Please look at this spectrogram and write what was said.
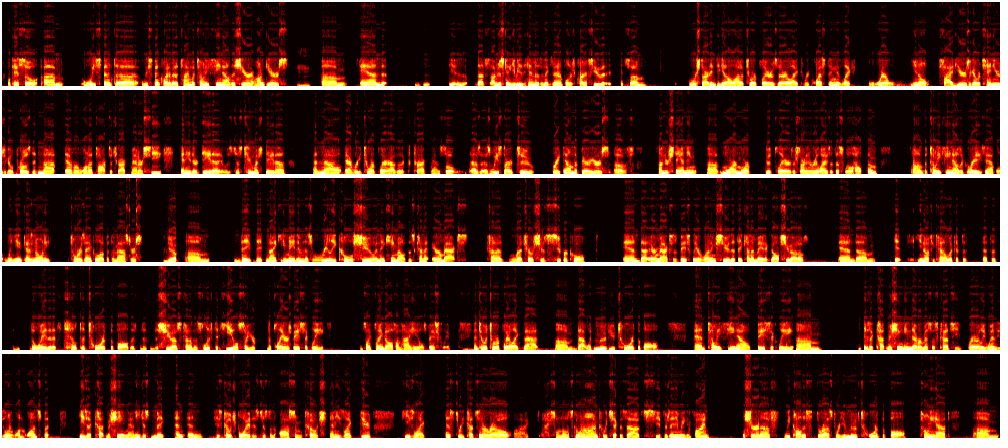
Okay, so um, we spent uh, we spent quite a bit of time with Tony Finau this year on Gears, mm-hmm. um, and that's I'm just going to give you him as an example. There's quite a few. That it's um we're starting to get a lot of tour players that are like requesting it, like where you know five years ago or ten years ago, pros did not ever want to talk to TrackMan or see any of their data. It was just too much data, and now every tour player has a TrackMan. So as as we start to break down the barriers of understanding, uh, more and more good players are starting to realize that this will help them. Um, but Tony Finau is a great example. When you guys know when he tore his ankle up at the Masters, yep. Um, they, they Nike made him this really cool shoe, and they came out with this kind of Air Max kind of retro shoe. It's super cool. And that Air Max is basically a running shoe that they kind of made a golf shoe out of. And um, it, you know, if you kind of look at the at the the way that it's tilted toward the ball, the, the the shoe has kind of this lifted heel, so your the player's basically it's like playing golf on high heels, basically. Mm-hmm. And to a tour player like that, um, that would move you toward the ball. And Tony Finau basically um, is a cut machine. He never misses cuts. He rarely wins. He's only won once, but he's a cut machine, man. He just make and and his coach Boyd is just an awesome coach. And he's like, dude, he's like, there's three cuts in a row. I I don't know what's going on. Can we check this out? See if there's anything we can find. Well, sure enough, we call this thrust where you move toward the ball. Tony had um,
